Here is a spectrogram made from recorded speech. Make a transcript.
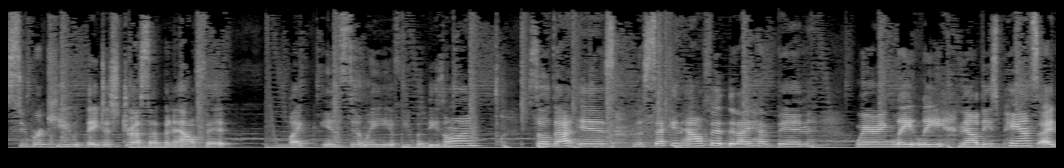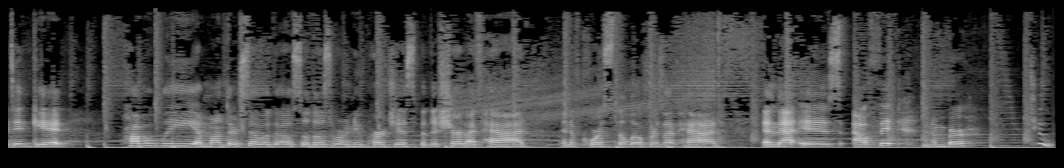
super cute. They just dress up an outfit like instantly if you put these on. So that is the second outfit that I have been wearing lately. Now these pants I did get probably a month or so ago, so those were a new purchase, but the shirt I've had, and of course the loafers I've had, and that is outfit number two.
